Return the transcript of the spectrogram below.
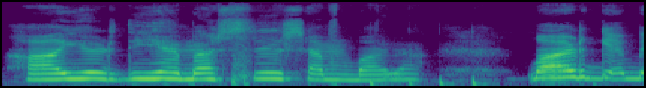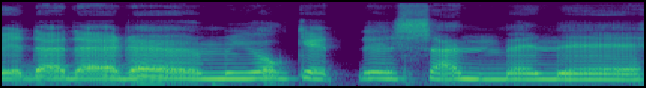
Hayır diyemezsin sen bana. Var gibi derim. Yok ettin sen beni.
